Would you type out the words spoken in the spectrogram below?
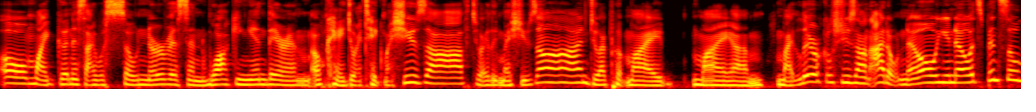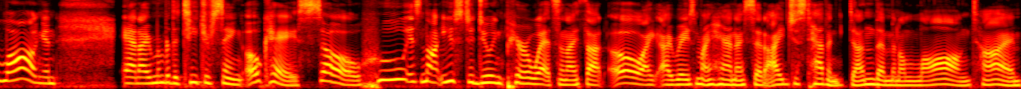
oh my goodness, I was so nervous and walking in there and okay, do I take my shoes off? Do I leave my shoes on? Do I put my my um my lyrical shoes on. I don't know you know it's been so long. And and i remember the teacher saying okay so who is not used to doing pirouettes? And i thought oh i, I raised my hand. I said i just haven't done them in a long time.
